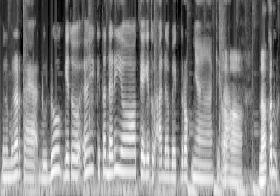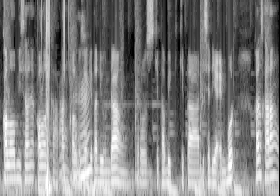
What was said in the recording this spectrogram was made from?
benar-benar kayak duduk gitu eh kita dari yacht kayak gitu ada backdropnya kita Heeh. Nah kan kalau misalnya kalau sekarang kalau misalnya kita diundang terus kita kita disediain booth kan sekarang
